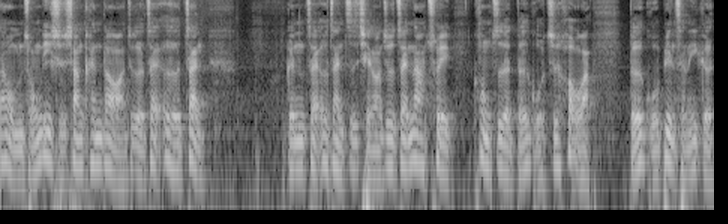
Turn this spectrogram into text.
那我们从历史上看到啊，这个在二战跟在二战之前啊，就是在纳粹控制了德国之后啊，德国变成了一个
